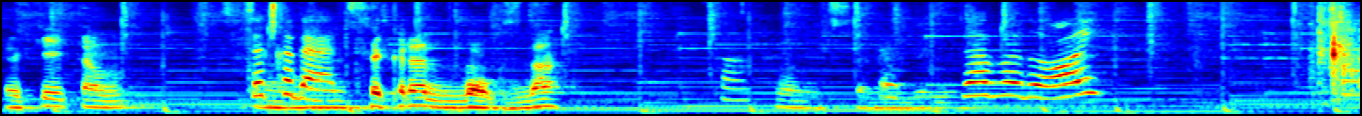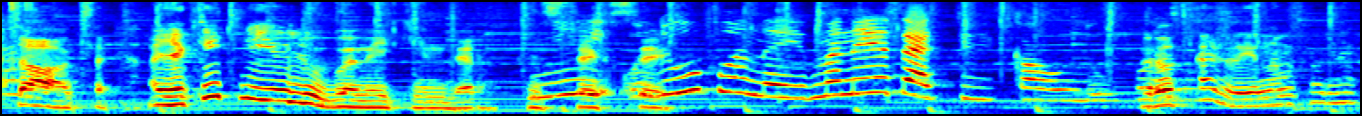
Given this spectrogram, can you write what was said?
Який там Секрет. е, секрет бокс, да? Так. Ну, всередині. Забирай. Так, це. А який твій улюблений кіндер? Мій цих всіх? улюблений, в мене є декілька улюблених. Розкажи нам про них.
